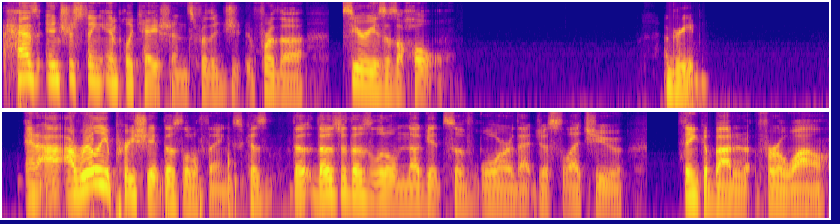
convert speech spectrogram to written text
has interesting implications for the for the series as a whole. agreed. And I, I really appreciate those little things because th- those are those little nuggets of lore that just let you think about it for a while.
